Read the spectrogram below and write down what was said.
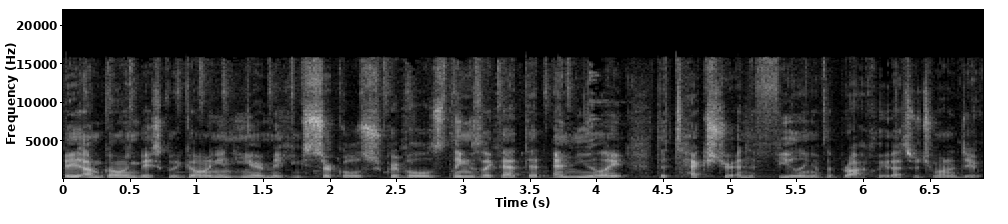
I'm going basically going in here making circles scribbles things like that that emulate the texture and the feeling of the broccoli. That's what you want to do.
